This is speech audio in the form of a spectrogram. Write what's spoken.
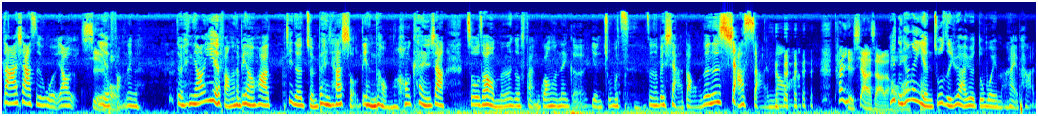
大家下次我要夜访那个，对，你要夜访那边的话，记得准备一下手电筒，然后看一下周遭我们那个反光的那个眼珠子，真的被吓到，我真的是吓傻，你知道吗？他也吓傻了。你看那眼珠子越来越多，我也蛮害怕的。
